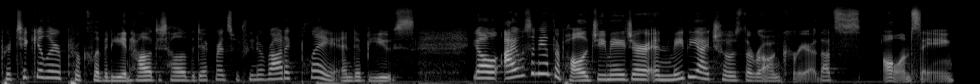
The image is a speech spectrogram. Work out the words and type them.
particular proclivity and how to tell the difference between erotic play and abuse. Y'all, I was an anthropology major and maybe I chose the wrong career. That's all I'm saying.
